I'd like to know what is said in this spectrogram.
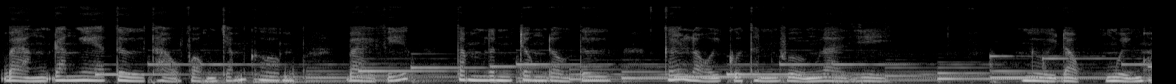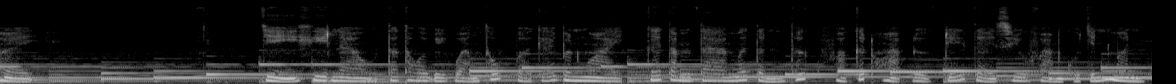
Bạn đang nghe từ thạo vọng.com bài viết Tâm linh trong đầu tư, Cái lỗi của thịnh vượng là gì? Người đọc Nguyễn Huệ Chỉ khi nào ta thôi bị quản thúc bởi cái bên ngoài, Cái tâm ta mới tỉnh thức và kích hoạt được trí tuệ siêu phàm của chính mình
